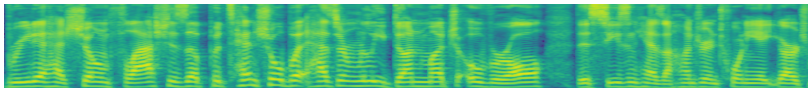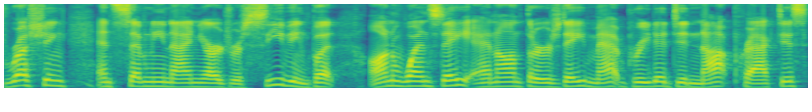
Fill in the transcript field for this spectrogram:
Breida has shown flashes of potential, but hasn't really done much overall. This season, he has 128 yards rushing and 79 yards receiving. But on Wednesday and on Thursday, Matt Breida did not practice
